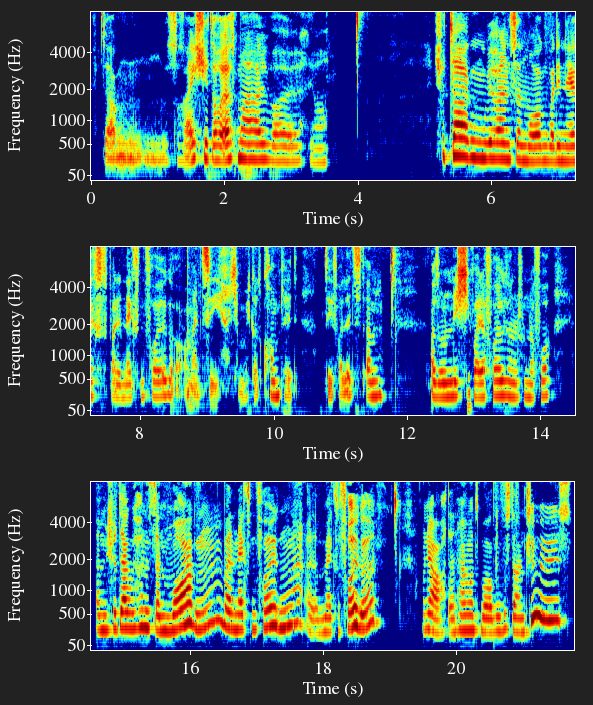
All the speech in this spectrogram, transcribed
ich würde sagen, es reicht jetzt auch erstmal, weil, ja. Ich würde sagen, wir hören uns dann morgen bei, den nächsten, bei der nächsten Folge. Oh, mein C. Ich habe mich gerade komplett C verletzt. Ähm, also nicht bei der Folge, sondern schon davor. Ähm, ich würde sagen, wir hören uns dann morgen bei der nächsten Folge, äh, nächste Folge. Und ja, dann hören wir uns morgen. Bis dann. Tschüss.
